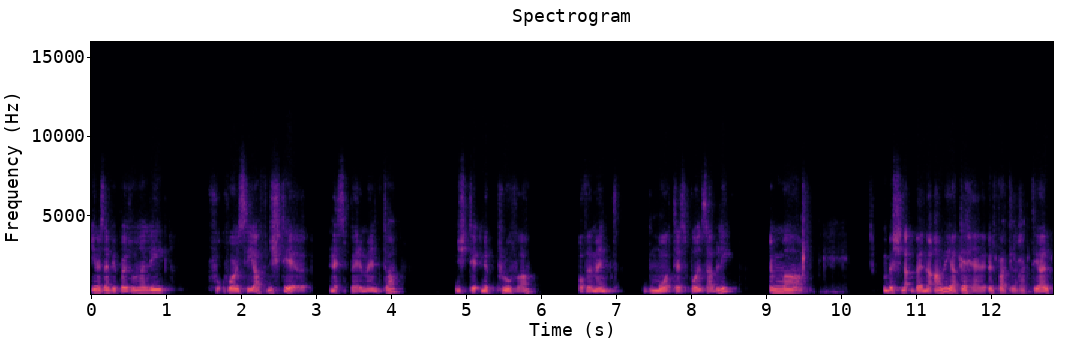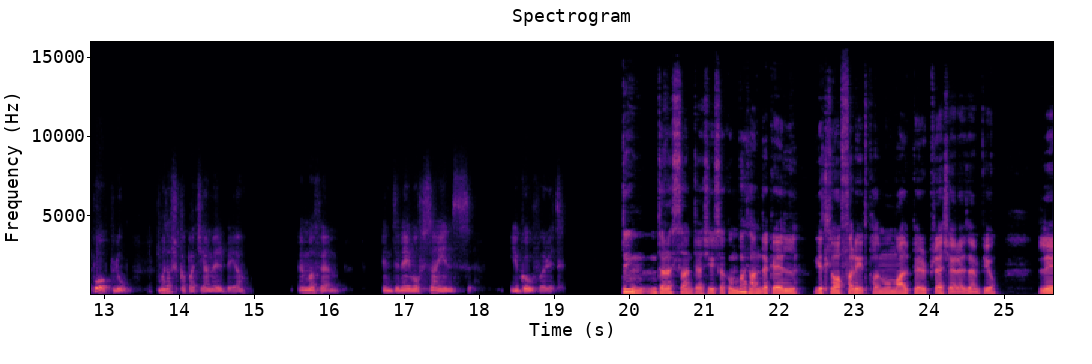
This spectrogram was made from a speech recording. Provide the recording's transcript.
Jien eżempju persuna li forsi jaf nixtieq nesperimenta, nixtieq nippruva, ovvjament b'mod responsabbli, imma biex naqbel naqa' miegħek eħe, il-fatt li ħaddtiha l-poplu ma tafx kapaċi jagħmel biha. Imma fehm, in the name of science you go for it. Din interessanti għax jisa kumbat għandek il jitlu affarijiet bħal mumma l-peer pressure eżempju li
